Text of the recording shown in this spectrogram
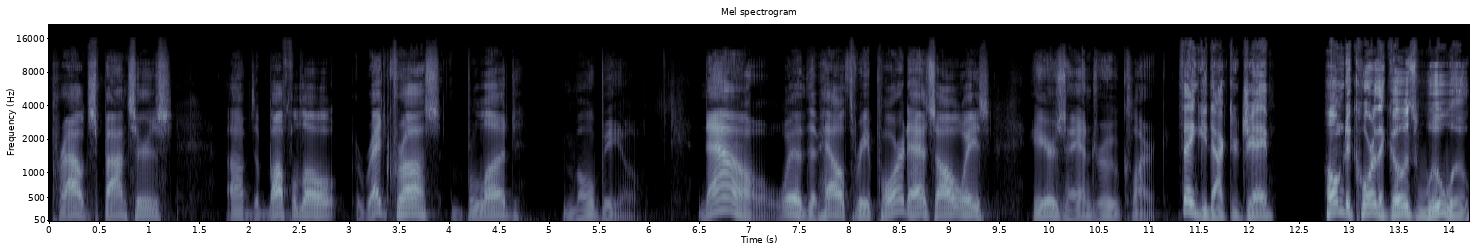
proud sponsors of the Buffalo Red Cross Blood Mobile. Now, with the health report, as always, here's Andrew Clark. Thank you, Dr. J. Home decor that goes woo woo.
